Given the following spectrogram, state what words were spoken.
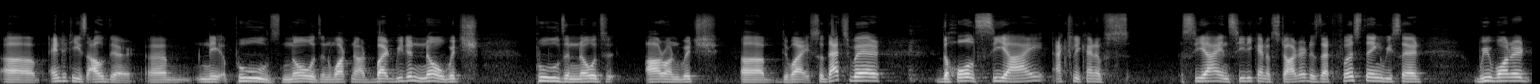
uh, entities out there, um, pools, nodes, and whatnot, but we didn't know which pools and nodes are on which uh, device. So that's where the whole CI actually kind of, CI and CD kind of started, is that first thing we said, we wanted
